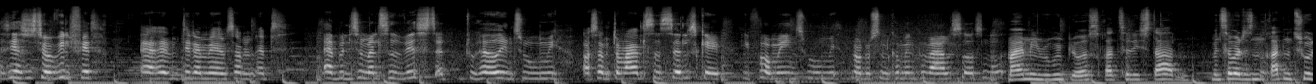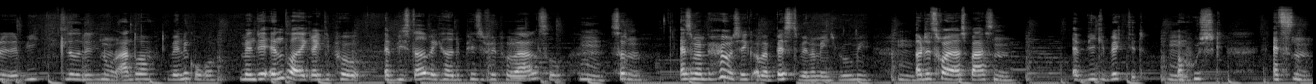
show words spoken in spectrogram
Altså, jeg synes, det var vildt fedt. øh, Det der med sådan, at at man ligesom altid vidste, at du havde en roomie, og sådan, der var altid selskab i form af en roomie, når du sådan kom ind på værelset og sådan noget. Mig og min roomie blev også ret til i starten. Men så var det sådan ret naturligt, at vi gled lidt i nogle andre vennegrupper. Men det ændrede ikke rigtig på, at vi stadigvæk havde det pissefedt på værelset. Mm. Sådan, altså man behøver ikke at være bedste venner med ens roomie. Mm. Og det tror jeg også bare sådan, er virkelig vigtigt mm. at huske. At sådan,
